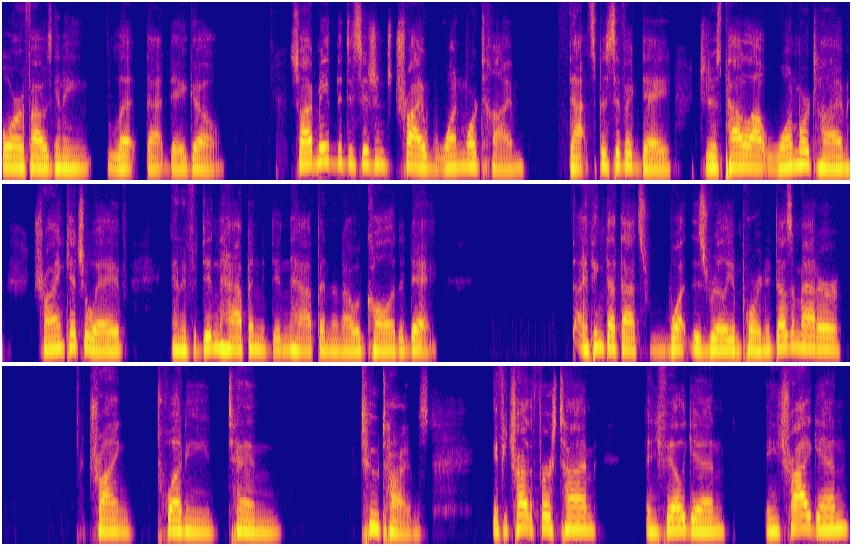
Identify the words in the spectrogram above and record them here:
or if i was going to let that day go so I made the decision to try one more time that specific day to just paddle out one more time, try and catch a wave. And if it didn't happen, it didn't happen, and I would call it a day. I think that that's what is really important. It doesn't matter trying 20, 10, two times. If you try the first time and you fail again, and you try again,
